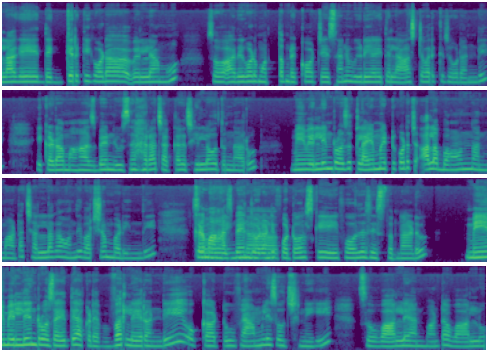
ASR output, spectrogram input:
అలాగే దగ్గరికి కూడా వెళ్ళాము. సో అది కూడా మొత్తం రికార్డ్ చేశాను. వీడియో అయితే లాస్ట్ వరకు చూడండి. ఇక్కడ మా హస్బెండ్ చూసారా? చక్కగా చిల్ అవుతున్నారు. మేము వెళ్ళిన రోజు క్లైమేట్ కూడా చాలా బాగుందన్నమాట చల్లగా ఉంది వర్షం పడింది. ఇక్కడ మా హస్బెండ్ చూడండి ఫొటోస్కి పోజెస్ ఇస్తున్నాడు. మేము వెళ్ళిన రోజు అయితే అక్కడ ఎవ్వరు లేరండి. ఒక టూ ఫ్యామిలీస్ వచ్చినాయి. సో వాళ్ళే అనమాట వాళ్ళు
